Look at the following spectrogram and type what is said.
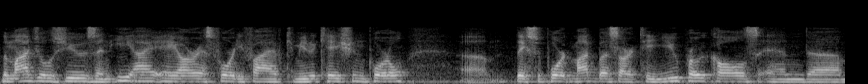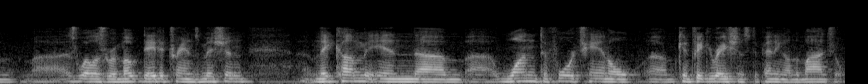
The modules use an EIA-RS-485 communication portal. Um, they support Modbus RTU protocols and um, uh, as well as remote data transmission. Um, they come in um, uh, one to four channel um, configurations depending on the module.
